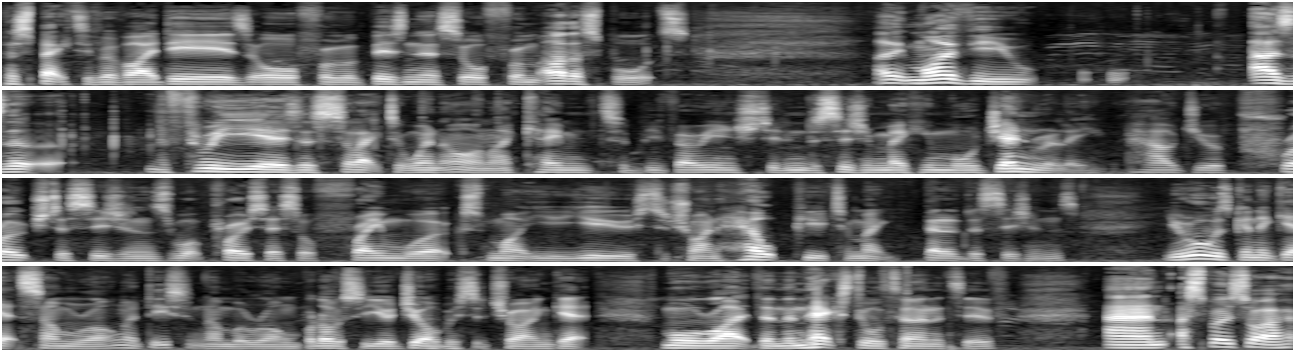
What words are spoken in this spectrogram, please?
perspective of ideas or from a business or from other sports. I think my view, as the the three years as selector went on, I came to be very interested in decision making more generally. How do you approach decisions? What process or frameworks might you use to try and help you to make better decisions? You're always going to get some wrong, a decent number wrong, but obviously your job is to try and get more right than the next alternative. And I suppose so. I,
